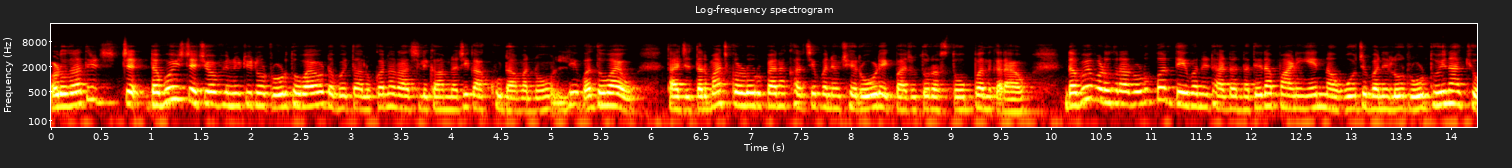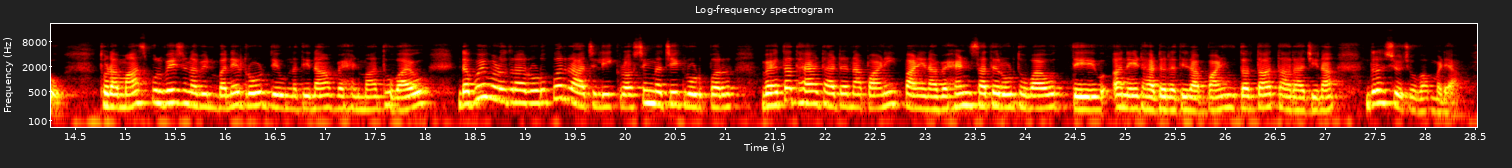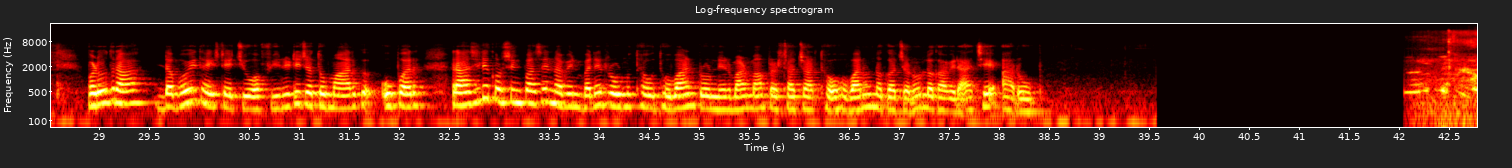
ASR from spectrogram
વડોદરાથી Dabhoi statue of યુનિટીનો road ધોવાયો. ડભોઈ તાલુકાના રાજલી ગામ નજીક આખું ડામરનો લેવલ ધોવાયો. તાજેતરમાં જ કરોડો રૂપિયાના ખર્ચે બન્યો છે રોડ. એક બાજુ તો રસ્તો બંધ કરાયો. ડભોઈ વડોદરા રોડ ઉપર દેવ અને ઢાઢર નદીના પાણીએ નવો જ બનેલો રોડ ધોઈ નાખ્યો. થોડા માસ પૂર્વે જ નવીન બનેલ રોડ દેવ નદીના વહેણમાં ધોવાયો. ડભોઈ વડોદરા રોડ ઉપર રાજલી ક્રોસિંગ નજીક રોડ પર વહેતા થયા ઢાઢરના પાણી, પાણીના વહેણ સાથે રોડ ધોવાયો. દેવ અને ઢાઢર નદીના પાણી ઉતરતા તારાજીના દ્રશ્યો જોવા મળ્યા. વડોદરા ડભોઈ થઈ સ્ટેચ્યુ ઓફ યુનિટી જતો માર્ગ ઉપર રાજલી ક્રોસિંગ પાસે નવીન બનેલ રોડનું થયું ધોવાણ. રોડ નિર્માણમાં ભ્રષ્ટાચાર થયો હોવાનું નગરજનો લગાવી રહ્યા છે આરોપ.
